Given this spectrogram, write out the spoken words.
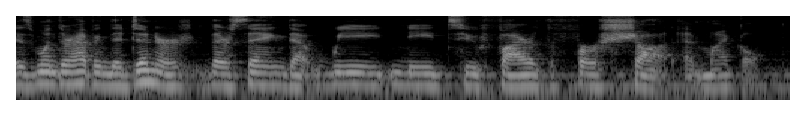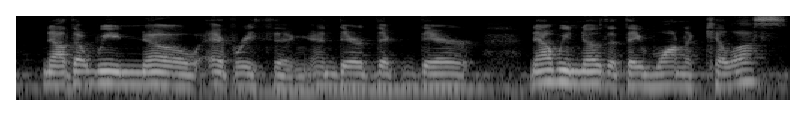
Is when they're having the dinner, they're saying that we need to fire the first shot at Michael. Now that we know everything, and they're they're, they're now we know that they want to kill us,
